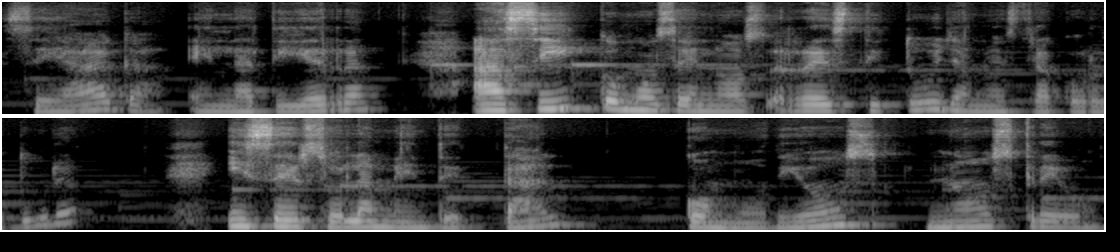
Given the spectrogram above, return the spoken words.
se haga en la tierra, así como se nos restituya nuestra cordura y ser solamente tal como Dios nos creó.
